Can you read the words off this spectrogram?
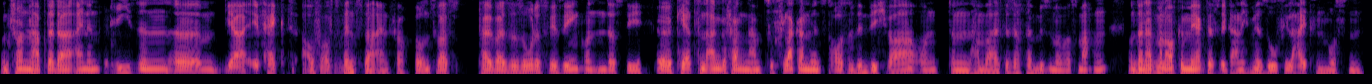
und schon habt ihr da einen riesen ähm, ja, Effekt auf, aufs Fenster einfach. Bei uns war es teilweise so, dass wir sehen konnten, dass die äh, Kerzen angefangen haben zu flackern, wenn es draußen windig war. Und dann haben wir halt gesagt, da müssen wir was machen. Und dann hat man auch gemerkt, dass wir gar nicht mehr so viel heizen mussten.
